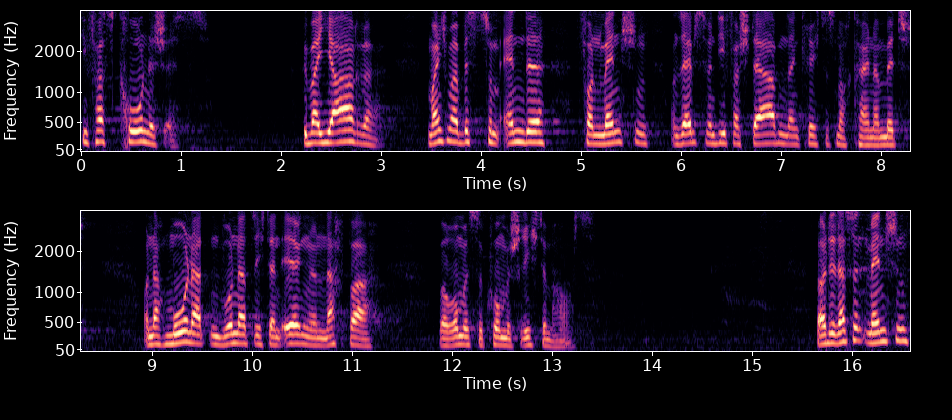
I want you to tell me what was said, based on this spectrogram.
die fast chronisch ist. Über Jahre, manchmal bis zum Ende von Menschen. Und selbst wenn die versterben, dann kriegt es noch keiner mit. Und nach Monaten wundert sich dann irgendein Nachbar, warum es so komisch riecht im Haus. Leute, das sind Menschen,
